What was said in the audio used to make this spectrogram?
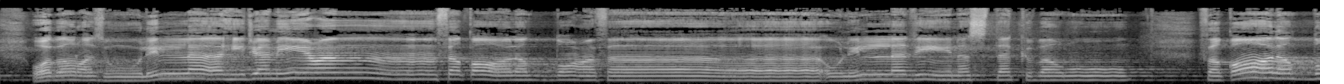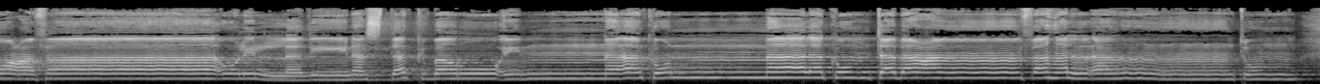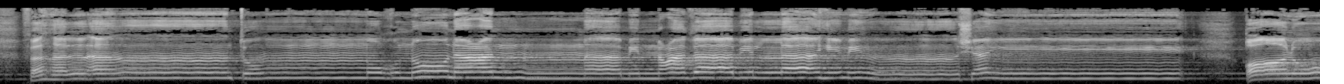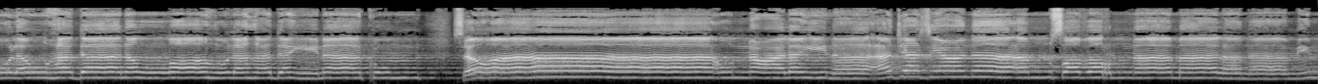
وبرزوا لله جميعا فقال الضعفاء للذين استكبروا فقال الضعفاء للذين استكبروا إنا كنا لكم تبعا فهل أنتم فهل أنتم مغنون عنا من عذاب الله من شيء. قالوا لو هدانا الله لهديناكم سواء علينا أجزعنا أم صبرنا ما لنا من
